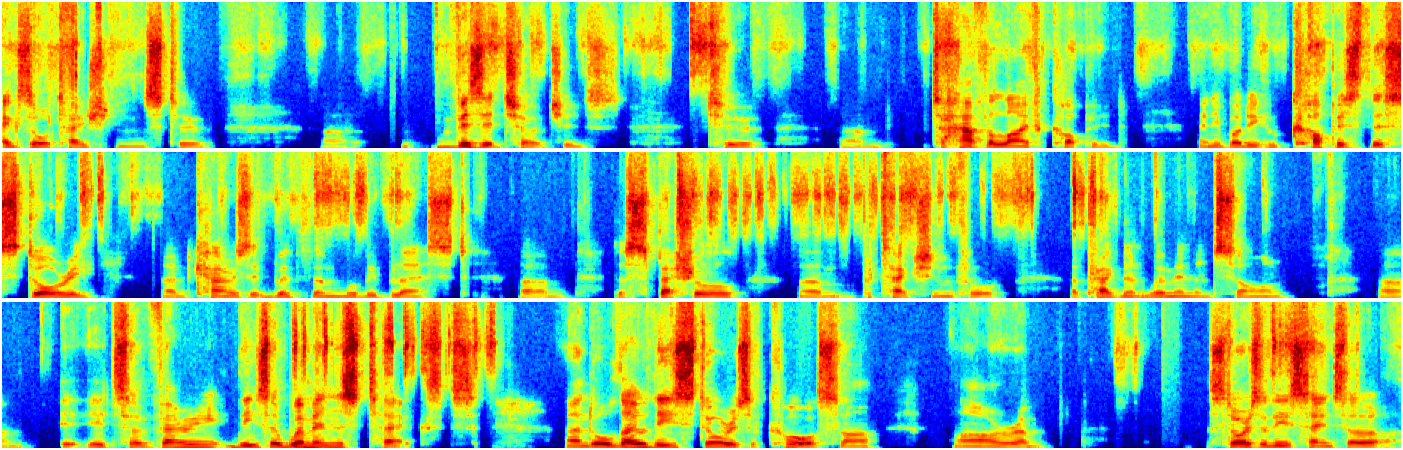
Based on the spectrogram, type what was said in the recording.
exhortations to uh, visit churches, to um, to have the life copied. Anybody who copies this story and carries it with them will be blessed. Um, the special um, protection for uh, pregnant women and so on. Um, it, it's a very, these are women's texts. And although these stories, of course, are, are um, stories of these saints are,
